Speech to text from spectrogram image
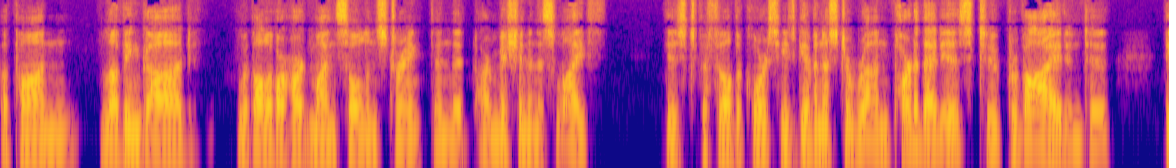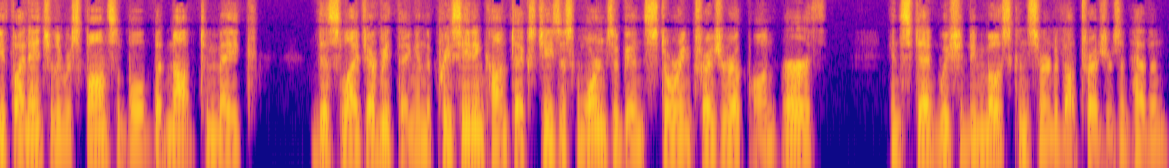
upon loving God with all of our heart, mind, soul, and strength, and that our mission in this life is to fulfill the course he's given us to run. Part of that is to provide and to be financially responsible, but not to make this life everything. In the preceding context, Jesus warns against storing treasure up on earth. Instead, we should be most concerned about treasures in heaven.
